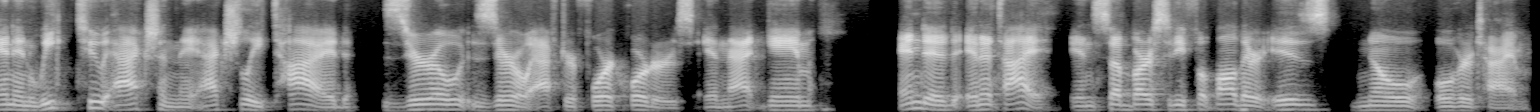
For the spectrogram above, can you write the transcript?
and in week two action, they actually tied 0 0 after four quarters. And that game ended in a tie. In sub varsity football, there is no overtime.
